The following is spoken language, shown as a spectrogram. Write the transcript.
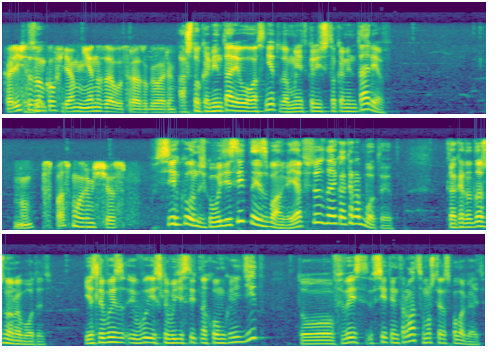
Количество Зв- звонков я вам не назову, сразу говорю. А что, комментариев у вас нету? Там нет количества комментариев? Ну, посмотрим сейчас. Секундочку, вы действительно из банка? Я все знаю, как работает. Как это должно работать. Если вы, вы, если вы действительно Home Credit, то весь- всей этой информацией можете располагать.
